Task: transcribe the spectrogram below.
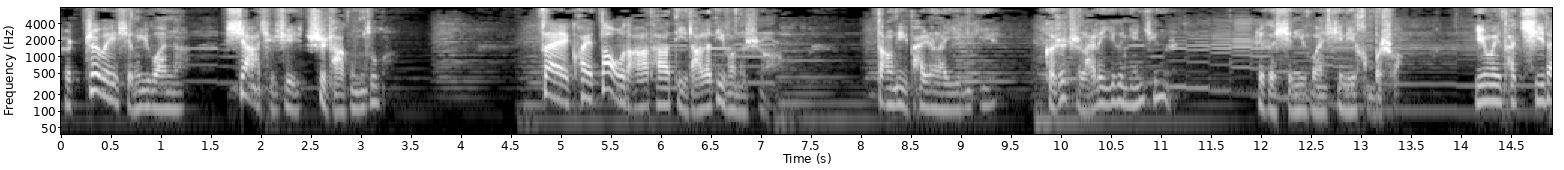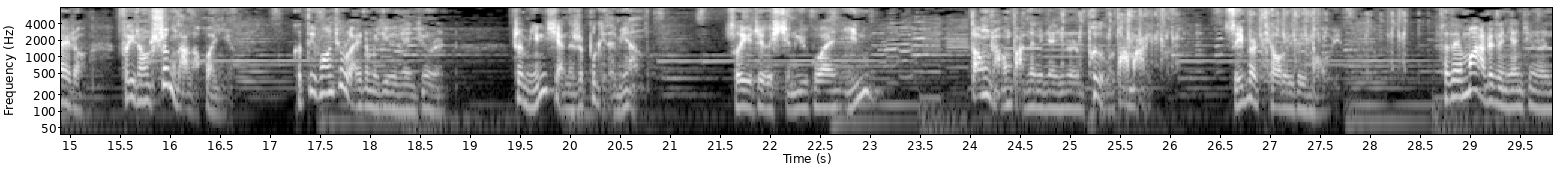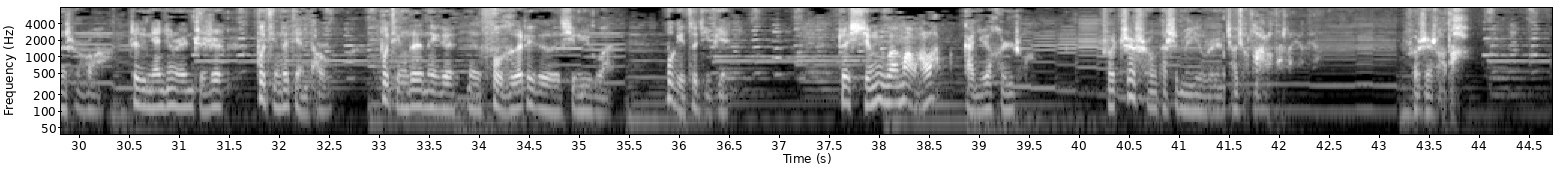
说这位刑狱官呢，下去去视察工作，在快到达他抵达的地方的时候，当地派人来迎接，可是只来了一个年轻人。这个刑狱官心里很不爽，因为他期待着非常盛大的欢迎，可对方就来这么一个年轻人。这明显的是不给他面子，所以这个刑狱官一怒，当场把那个年轻人破口大骂一顿，随便挑了一堆毛病。他在骂这个年轻人的时候啊，这个年轻人只是不停的点头，不停的那个呃符合这个刑狱官，不给自己辩解。这刑狱官骂完了，感觉很爽，说这时候他身边有人悄悄拉着他了一下，说是老大，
